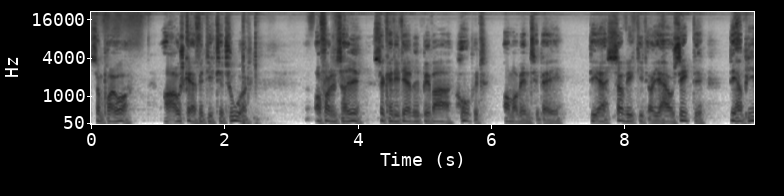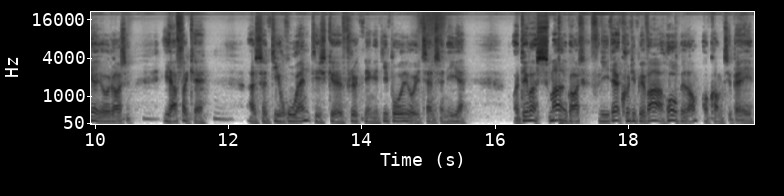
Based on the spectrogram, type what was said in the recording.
som prøver at afskaffe diktaturet. Og for det tredje, så kan de derved bevare håbet om at vende tilbage. Det er så vigtigt, og jeg har jo set det. Det har piger jo også i Afrika. Altså de ruandiske flygtninge, de boede jo i Tanzania. Og det var meget godt, fordi der kunne de bevare håbet om at komme tilbage.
